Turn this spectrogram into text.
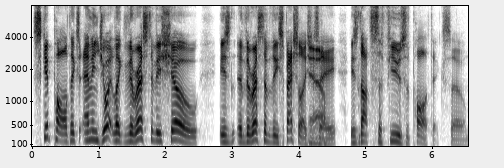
skip politics, and enjoy. Like the rest of his show is the rest of the special, I should Yeah. say, is not suffused with politics. So.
